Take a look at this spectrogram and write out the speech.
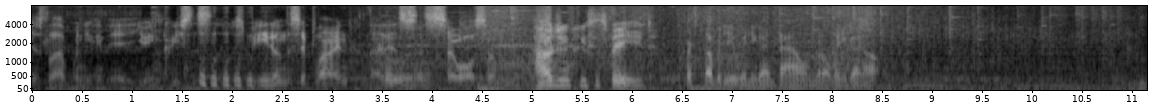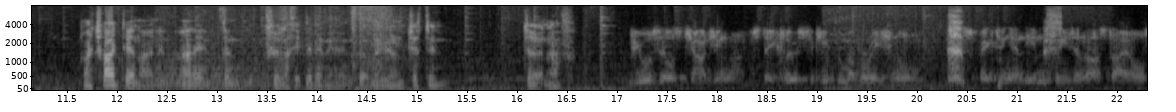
I just love when you can uh, you increase the speed on the zip line. That is so awesome. How do you increase the speed? Press W when you're going down, but not when you're going up. I tried doing that. I didn't, I didn't, didn't feel like it did anything, but maybe I'm just didn't do it enough. Fuel cells charging. Stay close to keep them operational. Expecting an increase in hostiles.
